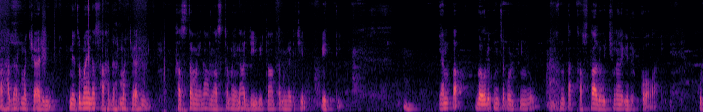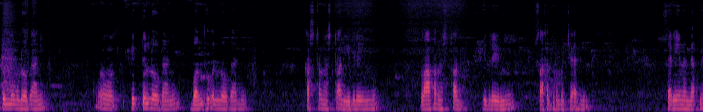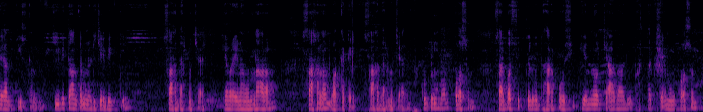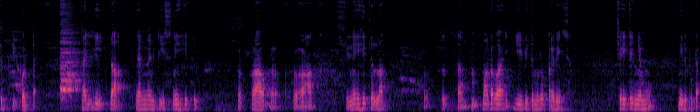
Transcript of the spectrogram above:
సహధర్మచారిని నిజమైన సహధర్మచారిని కష్టమైన నష్టమైన జీవితాంతం నడిచే వ్యక్తి. ఎంత గౌరవించబడుతుందో అంత కష్టాలు వచ్చినా ఎదుర్కోవాలి. కుటుంబంలో కానీ వ్యక్తుల్లో కానీ బంధువుల్లో కానీ కష్ట నష్టాలు ఎదురైన లాభ నష్టాలు ఎదురైన సహధర్మచారిని సరైన నిర్ణయాలు తీసుకెళ్ళను జీవితాంతం నడిచే వ్యక్తి సహధర్మచారి. ఎవరైనా ఉన్నారా? సహనం ఒక్కటే సహధర్మచారి. కుటుంబం కోసం సర్వశక్తులు ధారపోసి ఎన్నో త్యాగాలు భర్తక్షేమం కోసం తృప్తి పడ్డ తల్లిలా వెన్నంటి స్నేహితులు రా- స్నేహితుల మగవారి జీవితంలో ప్రవేశం. చైతన్యము నిలుపుట.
